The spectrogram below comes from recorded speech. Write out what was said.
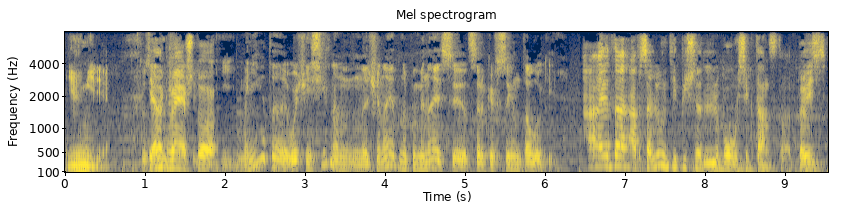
и в мире. Ты Я так понимаю, что... Мне это очень сильно начинает напоминать церковь саентологии. А это абсолютно типично для любого сектанства. То есть,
